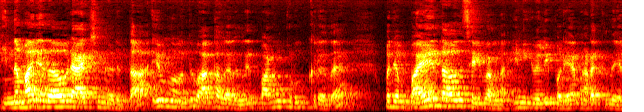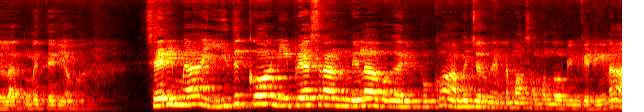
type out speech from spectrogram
இந்த மாதிரி ஏதாவது ஒரு ஆக்ஷன் எடுத்தால் இவங்க வந்து வாக்காளர்களுக்கு பணம் கொடுக்கறத கொஞ்சம் பயந்தாவது செய்வாங்க. இன்றைக்கி வெளிப்படையாக நடக்குது எல்லாருக்குமே தெரியும். சரிம்மா இதுக்கும் நீ பேசுகிற அந்த நில அபகரிப்புக்கும் அமைச்சருக்கும் என்னமா சம்மந்தம் அப்படின்னு கேட்டிங்கன்னா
